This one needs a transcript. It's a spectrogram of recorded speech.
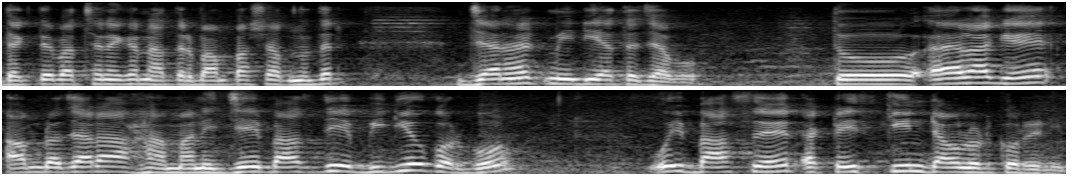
দেখতে পাচ্ছেন এখানে হাতের বাম পাশে আপনাদের জেনারেট মিডিয়াতে যাব। তো এর আগে আমরা যারা হা- মানে যে বাস দিয়ে ভিডিও করব, ওই বাসের একটা স্ক্রিন ডাউনলোড করে নিব।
